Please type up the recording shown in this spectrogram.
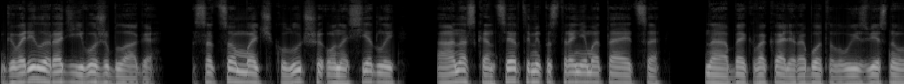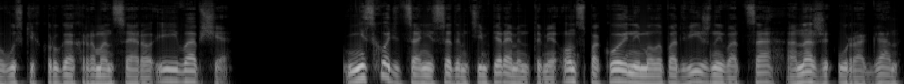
Говорила ради его же блага. С отцом мальчику лучше, он оседлый, а она с концертами по стране мотается — на бэк-вокале работала у известного в узких кругах романсеро и вообще. Не сходятся они с Эдом темпераментами. Он спокойный, малоподвижный в отца, она же ураган.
